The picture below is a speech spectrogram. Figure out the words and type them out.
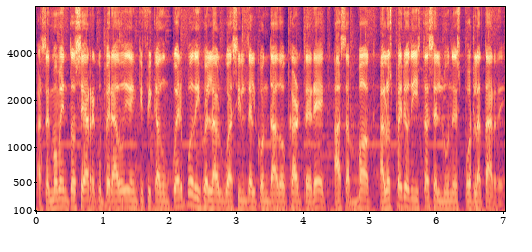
Hasta el momento se ha recuperado e identificado un cuerpo, dijo el alguacil del condado Carteret, Asa Buck, a los periodistas el lunes por la tarde.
